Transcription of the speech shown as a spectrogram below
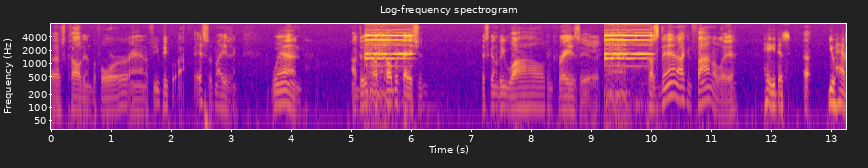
uh, has called in before, and a few people. uh, It's amazing. When I do my publication, it's going to be wild and crazy. Because then I can finally. Hey, this. Uh, you have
